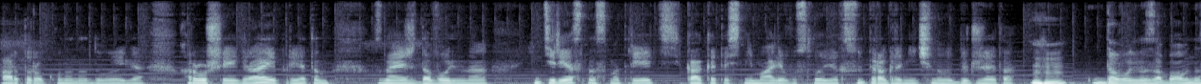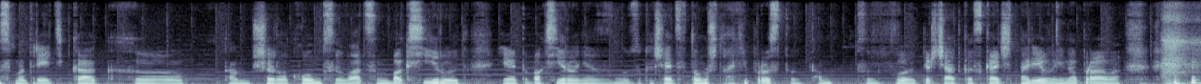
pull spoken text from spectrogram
Артура Конана Дойля, хорошая игра, и при этом, знаешь, довольно интересно смотреть, как это снимали в условиях супер ограниченного бюджета. Угу. Довольно забавно смотреть, как э, там Шерлок Холмс и Ватсон боксируют, и это боксирование ну, заключается в том, что они просто там в перчатках скачут налево и направо.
